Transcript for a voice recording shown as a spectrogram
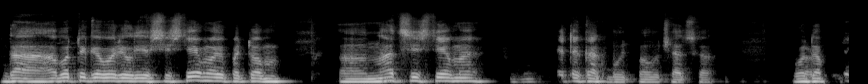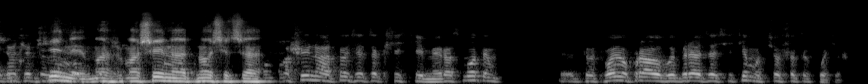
Да, а вот ты говорил, есть системы, потом э, надсистемы. Это как будет получаться? Вот, Так, допустим, значит, машины, ма- машина относится... Машина относится к системе. Рассмотрим э, твое право выбирать за систему все, что ты хочешь.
